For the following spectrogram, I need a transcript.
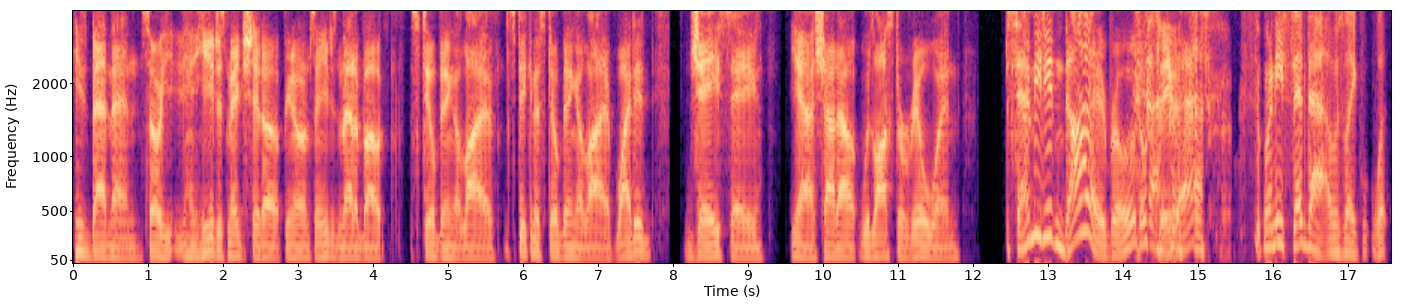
He's Batman, so he he just makes shit up. You know what I'm saying? He's just mad about still being alive. Speaking of still being alive, why did Jey say, "Yeah, shout out, we lost a real one"? Sammy didn't die, bro. Don't say that. when he said that, I was like, "What?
